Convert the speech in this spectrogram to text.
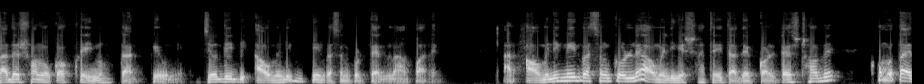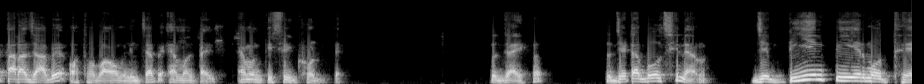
তাদের সমকক্ষ এই মুহূর্তে আর কেউ নেই। যদি আওয়ামী লীগ নির্বাচন করতে না পারে। আর আওয়ামী লীগ নির্বাচন করলে আওয়ামী লীগের সাথেই তাদের কন্টেস্ট হবে। ক্ষমতায় তারা যাবে অথবা আওয়ামী লীগ যাবে, এমনটাই, এমন কিছুই ঘটবে। তো যাই হোক, তো যেটা বলছিলাম যে বিএনপি এর মধ্যে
